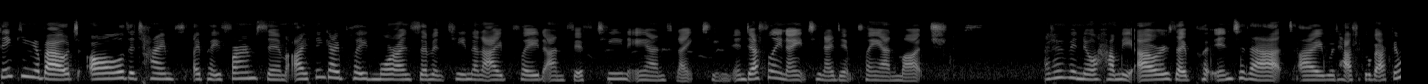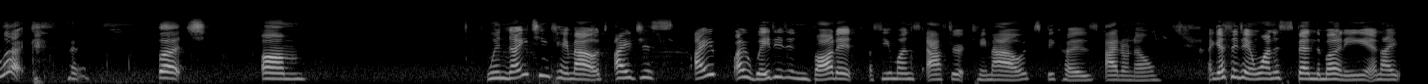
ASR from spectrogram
thinking about all the times I played Farm Sim, I think I played more on 17 than I played on 15 and 19. And definitely 19 I didn't play on much. I don't even know how many hours I put into that. I would have to go back and look. but, um, when 19 came out, I just I I waited and bought it a few months after it came out because I don't know. I guess I didn't want to spend the money and I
